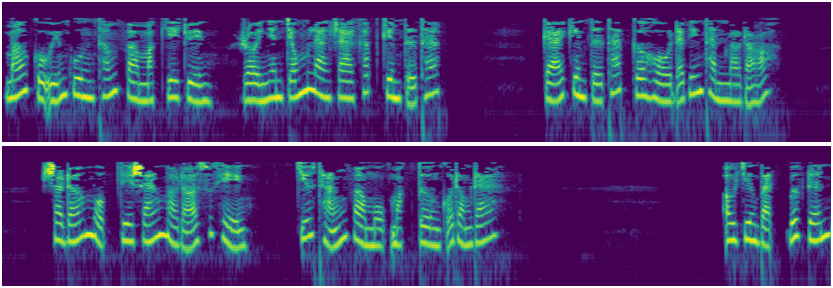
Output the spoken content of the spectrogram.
Máu của Uyển Quân thấm vào mặt dây chuyền, rồi nhanh chóng lan ra khắp kim tự tháp. Cả kim tự tháp cơ hồ đã biến thành màu đỏ. Sau đó một tia sáng màu đỏ xuất hiện, chiếu thẳng vào một mặt tường của động đá. Âu Dương Bạch bước đến,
